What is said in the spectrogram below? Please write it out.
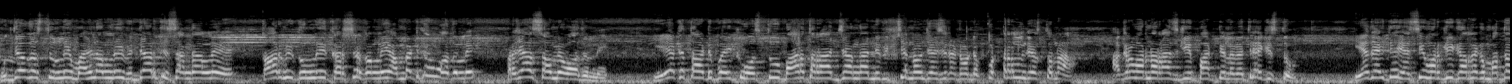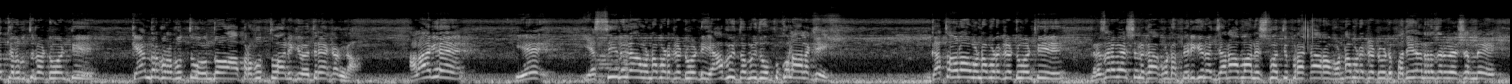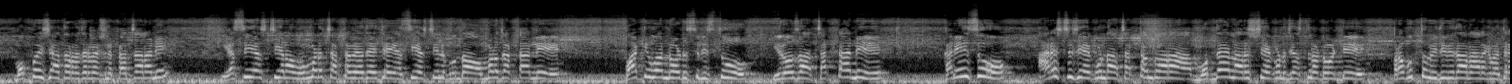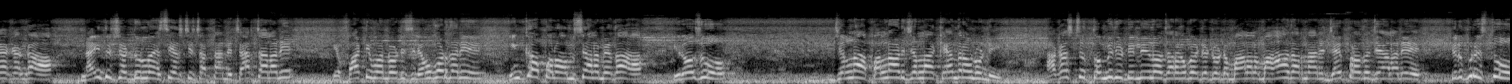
ఉద్యోగస్తుల్ని మహిళల్ని విద్యార్థి సంఘాలని కార్మికుల్ని కర్షకుల్ని అంబేద్కర్వాదుల్ని ప్రజాస్వామ్యవాదుల్ని ఏకతాటిపైకి వస్తూ భారత రాజ్యాంగాన్ని విచ్ఛిన్నం చేసినటువంటి కుట్రలను చేస్తున్న అగ్రవర్ణ రాజకీయ పార్టీలను వ్యతిరేకిస్తూ ఏదైతే ఎస్సీ వర్గీకరణకు మద్దతు తెలుపుతున్నటువంటి కేంద్ర ప్రభుత్వం ఉందో ఆ ప్రభుత్వానికి వ్యతిరేకంగా. అలాగే ఏ ఎస్సీలుగా ఉండబడినటువంటి యాభై తొమ్మిది ఉపకులాలకి గతంలో ఉండబడినటువంటి రిజర్వేషన్ కాకుండా పెరిగిన జనాభా నిష్పత్తి ప్రకారం ఉండబడేటటువంటి పదిహేను రిజర్వేషన్ని ముప్పై శాతం రిజర్వేషన్లు పెంచాలని ఎస్సీ ఎస్టీల ఉమ్మడి చట్టం ఏదైతే ఎస్సీ ఎస్టీలకు ఉందో ఆ ఉమ్మడి చట్టాన్ని ఫార్టీ వన్ నోటీసులు ఇస్తూ ఈరోజు ఆ చట్టాన్ని కనీసం అరెస్ట్ చేయకుండా చట్టం ద్వారా ముద్దాయిలను అరెస్ట్ చేయకుండా చేస్తున్నటువంటి ప్రభుత్వ విధి విధానాలకు వ్యతిరేకంగా నైన్త్ షెడ్యూల్లో ఎస్సీ ఎస్టీ చట్టాన్ని చేర్చాలని ఈ ఫార్టీ వన్ నోటీసులు ఇవ్వకూడదని ఇంకా పలు అంశాల మీద ఈరోజు జిల్లా పల్నాడు జిల్లా కేంద్రం నుండి ఆగస్టు తొమ్మిది ఢిల్లీలో జరగబోయేటటువంటి మాలల మహాధర్నాన్ని జయప్రదం చేయాలని పిలుపునిస్తూ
